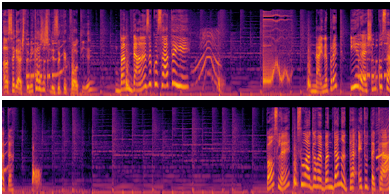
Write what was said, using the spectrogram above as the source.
А сега ще ми кажеш ли за какво ти е? Бандана за косата й! Най-напред и решим косата. После слагаме банданата ето така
